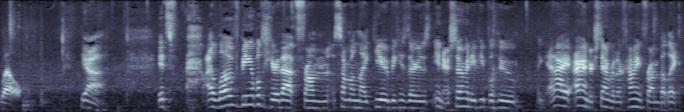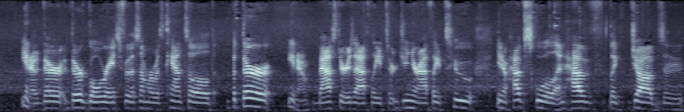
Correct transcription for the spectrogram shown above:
well. Yeah. It's I love being able to hear that from someone like you because there's, you know, so many people who and I I understand where they're coming from, but like, you know, their their goal race for the summer was canceled, but they're, you know, masters athletes or junior athletes who, you know, have school and have like jobs and,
